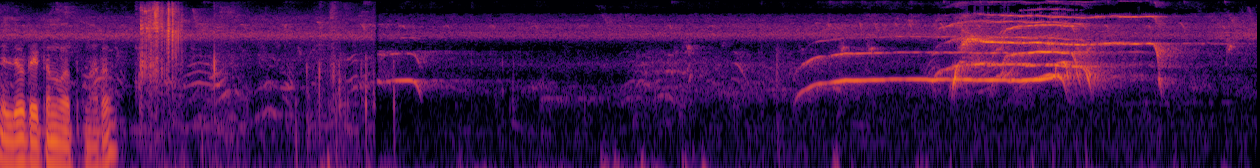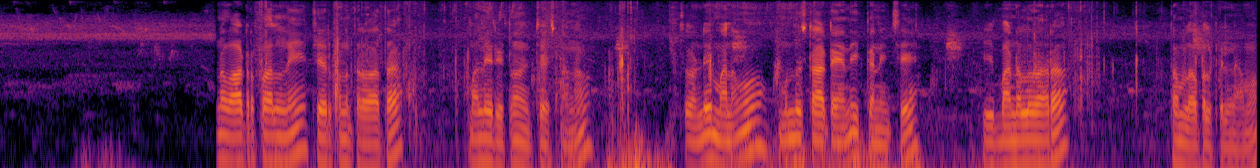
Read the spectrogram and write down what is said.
వీళ్ళు రిటర్న్ పోతున్నారు వాటర్ ఫాల్ని చేరుకున్న తర్వాత మళ్ళీ రిటర్న్ వచ్చేసినాను. చూడండి మనము ముందు స్టార్ట్ అయింది ఇక్కడ నుంచే. ఈ బండల ద్వారా మొత్తం లోపలికి వెళ్ళినాము.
